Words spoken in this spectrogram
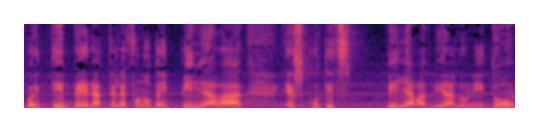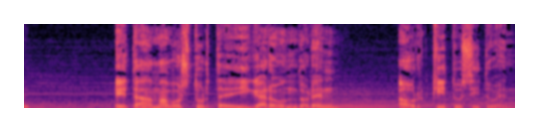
goiti bera, telefono dei pila bat, eskutitz pila bat bidaldu nitun, Eta amabost urte igaro ondoren, aurkitu zituen.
